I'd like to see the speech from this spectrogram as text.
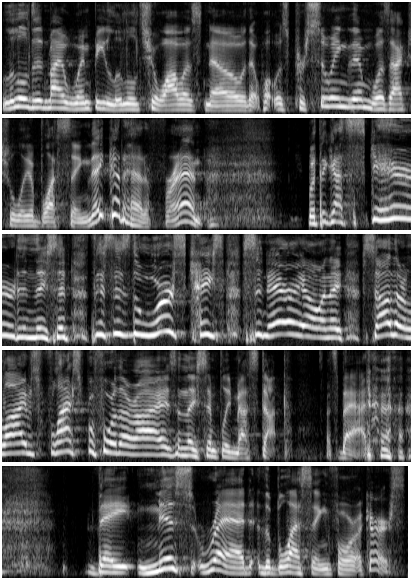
little did my wimpy little chihuahuas know that what was pursuing them was actually a blessing. They could have had a friend. But they got scared and they said, This is the worst case scenario. And they saw their lives flash before their eyes and they simply messed up. That's bad. they misread the blessing for a curse.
